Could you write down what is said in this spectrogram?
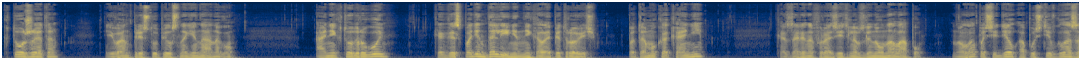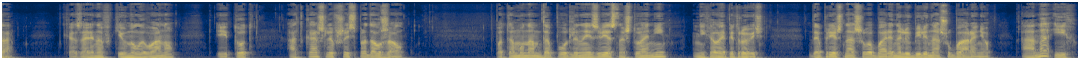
«Кто же это?» Иван переступил с ноги на ногу. «А никто другой, как господин Долинин Николай Петрович, потому как они...» Казаринов выразительно взглянул на Лапу, но Лапа сидел, опустив глаза. Казаринов кивнул Ивану, и тот, откашлявшись, продолжал. «Потому нам доподлинно известно, что они, Николай Петрович, да прежь нашего барина любили нашу барыню, а она их.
